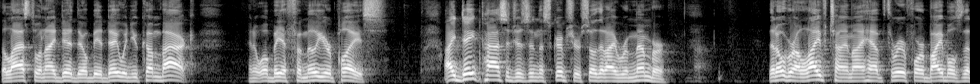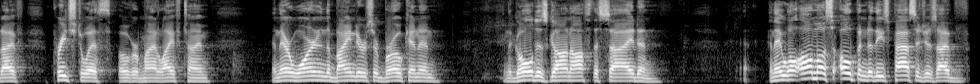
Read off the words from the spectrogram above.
the last one I did, there'll be a day when you come back and it will be a familiar place. I date passages in the Scripture so that I remember that over a lifetime I have three or four Bibles that I've preached with over my lifetime, and they're worn and the binders are broken and, and the gold has gone off the side and and they will almost open to these passages. I've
